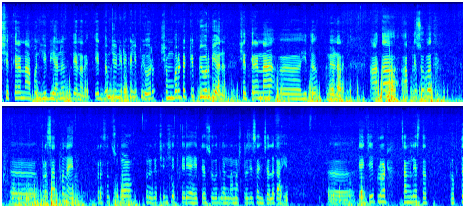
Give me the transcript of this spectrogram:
शेतकऱ्यांना आपण हे बियाणं देणार आहेत. एकदम जेनेटिकली प्युअर शंभर टक्के प्युअर बियाणं शेतकऱ्यांना इथं मिळणार आहे आता आपल्यासोबत प्रसाद पण आहेत. प्रसादसुद्धा प्रगतशील शेतकरी आहेत. त्यासोबत गन्ना मास्टरचे संचालक आहेत. त्यांचेही प्लॉट चांगले असतात. फक्त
